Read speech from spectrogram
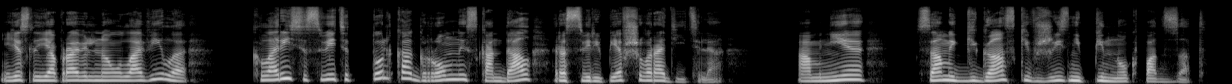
Если я правильно уловила, Кларисе светит только огромный скандал рассверепевшего родителя, а мне самый гигантский в жизни пинок под зад.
